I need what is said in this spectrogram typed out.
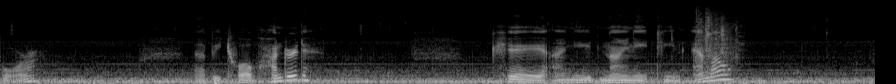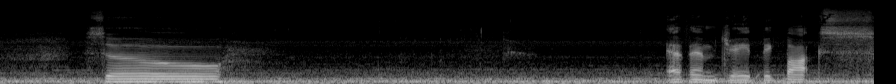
Four. That'd be 1200. Okay, I need 918 ammo. So... FMJ Big Box.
